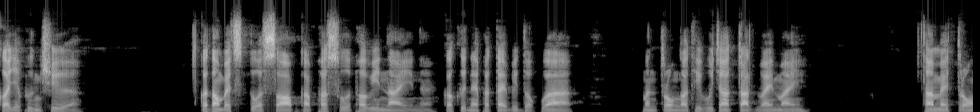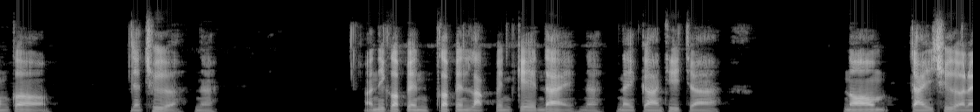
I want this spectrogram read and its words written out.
ก็อย่าเพิ่งเชื่อ ก็ต้องไปตรวจสอบกับพระสูตรพระวินัยนะก็คือในพระไตรปิฎกว่ามันตรงกับที่พระเจ้าตรัสไว้ไหม ถ้าไม่ตรงก็อย่าเชื่อนะอันนี้ก็เป็นก็เป็นหลักเป็นเกณฑ์ได้นะในการที่จะน้อมใจเชื่ออะไร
